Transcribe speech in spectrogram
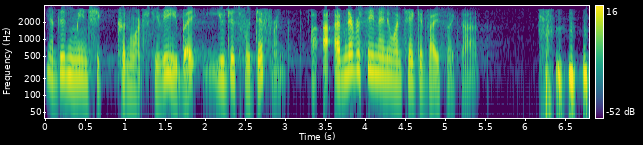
It didn't mean she couldn't watch TV, but you just were different. I, I've never seen anyone take advice like that.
